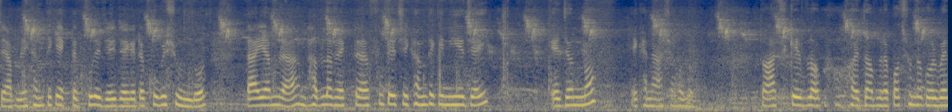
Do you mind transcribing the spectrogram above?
যে আমরা এখান থেকে একটা ঘুরে যাই, জায়গাটা খুবই সুন্দর। তাই আমরা ভাবলাম একটা ফুটেজ এখান থেকে নিয়ে যাই। এজন্য এখানে আসা হলো। তো আজকের ব্লগ হয়তো আপনারা পছন্দ করবেন।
